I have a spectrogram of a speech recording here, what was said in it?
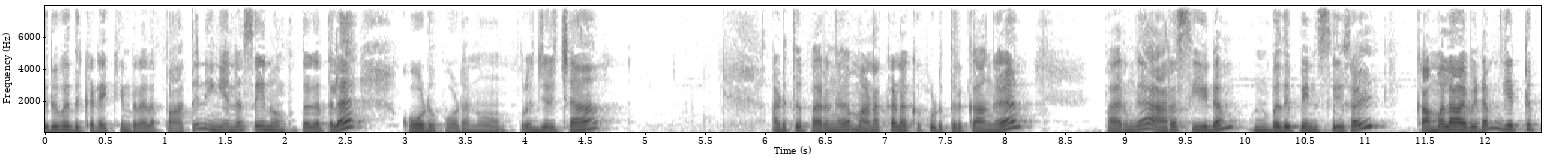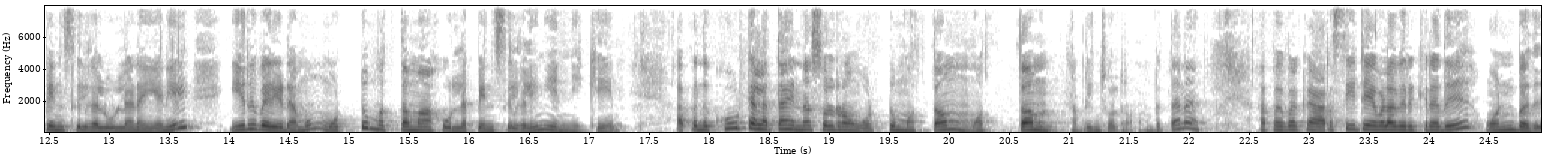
இருபது கிடைக்கின்றத பார்த்து நீங்கள் என்ன செய்யணும்? புத்தகத்தில் கோடு போடணும். புரிஞ்சிருச்சா? அடுத்து பாருங்கள் மனக்கணக்கு கொடுத்துருக்காங்க. பாருங்கள் அரசியிடம் ஒன்பது பென்சில்கள் கமலாவிடம் எட்டு பென்சில்கள் உள்ளன எனில் இருவரிடமும் ஒட்டு மொத்தமாக உள்ள பென்சில்களின் எண்ணிக்கை. அப்போ இந்த கூட்டலை தான் என்ன சொல்கிறோம் ஒட்டு மொத்தம் மொத்தம் அப்படின்னு சொல்கிறோம் அப்படித்தானே? அப்போ இவருக்கு அரசிட்ட எவ்வளவு இருக்கிறது? ஒன்பது.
